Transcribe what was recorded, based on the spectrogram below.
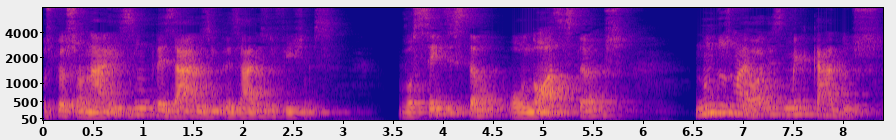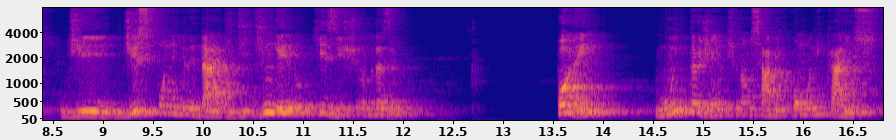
os profissionais empresários, empresários do fitness, vocês estão, ou nós estamos, num dos maiores mercados de disponibilidade de dinheiro que existe no Brasil. Porém, muita gente não sabe comunicar isso.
